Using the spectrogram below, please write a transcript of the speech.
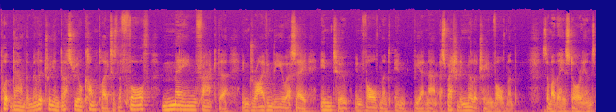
put down the military industrial complex as the fourth main factor in driving the USA into involvement in Vietnam, especially military involvement. Some other historians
